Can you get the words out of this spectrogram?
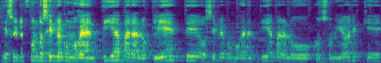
Y eso en el fondo sirve como garantía para los clientes o sirve como garantía para los consumidores que,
